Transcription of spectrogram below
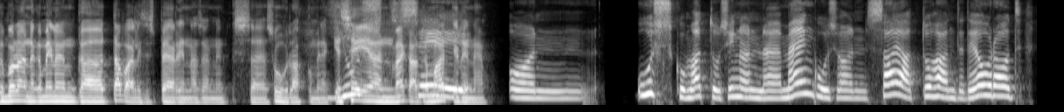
võib-olla on, aga meil on ka tavalises pealinnas on üks suur lahkuminek ja Just see on väga see dramaatiline. on uskumatu, siin on mängus on sajad tuhanded eurod Äh,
